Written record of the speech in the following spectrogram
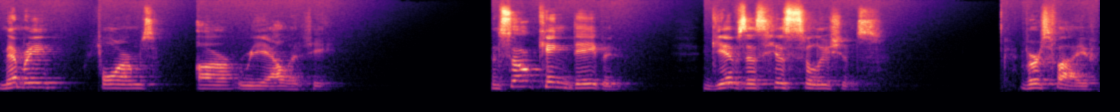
Memory forms our reality. And so King David gives us his solutions. Verse 5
